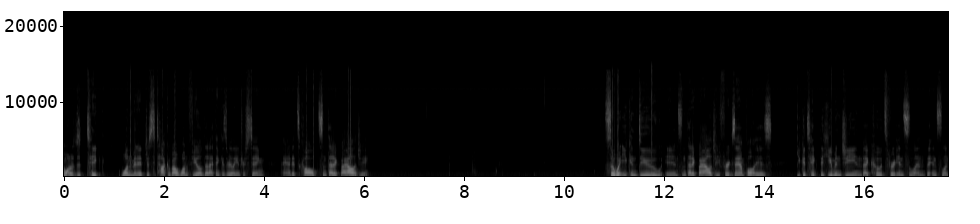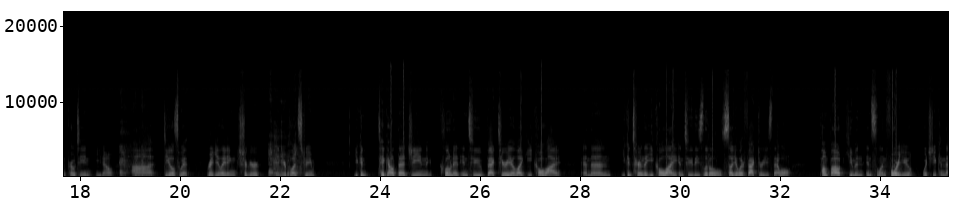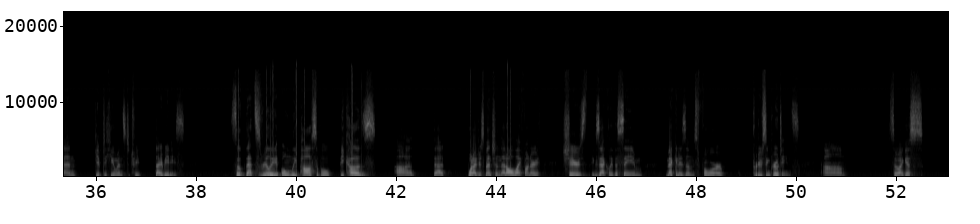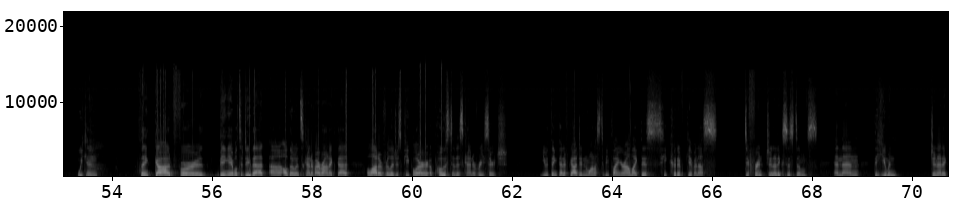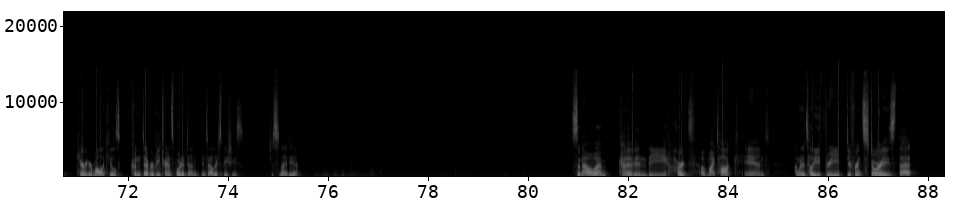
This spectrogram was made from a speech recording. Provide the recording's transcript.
I wanted to take one minute just to talk about one field that I think is really interesting, and it's called synthetic biology. So what you can do in synthetic biology, for example, is you could take the human gene that codes for insulin, the insulin protein, you know, uh, deals with regulating sugar in your bloodstream. You can take out that gene clone it into bacteria like E. coli, and then you can turn the E. coli into these little cellular factories that will pump out human insulin for you, which you can then give to humans to treat diabetes. So that's really only possible because uh, that what I just mentioned, that all life on Earth shares exactly the same mechanisms for producing proteins. Um, so I guess we can thank God for being able to do that, uh, although it's kind of ironic that a lot of religious people are opposed to this kind of research. You would think that if God didn't want us to be playing around like this, he could have given us different genetic systems, and then the human genetic carrier molecules couldn't ever be transported to, into other species. Just an idea. so now I'm kind of in the heart of my talk, and I'm going to tell you three different stories that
